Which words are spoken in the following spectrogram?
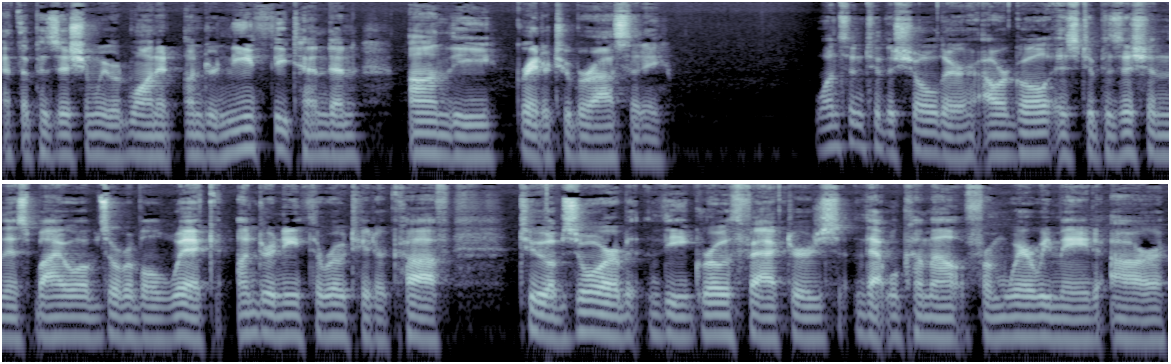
at the position we would want it underneath the tendon on the greater tuberosity. Once into the shoulder, our goal is to position this bioabsorbable wick underneath the rotator cuff to absorb the growth factors that will come out from where we made our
